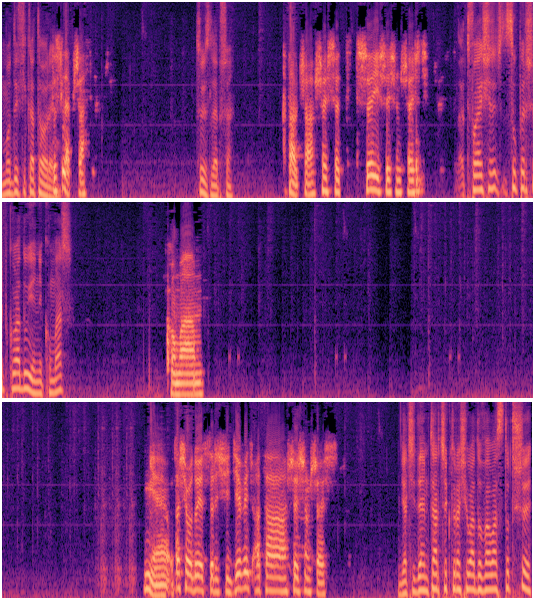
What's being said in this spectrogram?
Modyfikatory. to jest lepsze. Co jest lepsze? Tarcza 603 i 66. Twoja się super szybko ładuje, nie kumasz? Komam. Nie, ta się ładuje 49, a ta 66. Ja ci dałem tarczę, która się ładowała 103.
